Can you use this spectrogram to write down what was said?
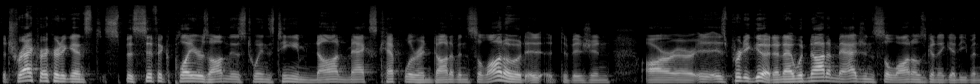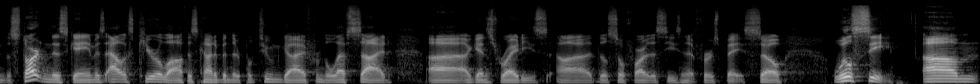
the track record against specific players on this Twins team, non Max Kepler and Donovan Solano d- division, are is pretty good. And I would not imagine Solano's going to get even the start in this game, as Alex Kirilloff has kind of been their platoon guy from the left side uh, against righties uh, so far this season at first base. So we'll see. Um,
